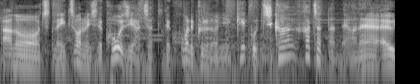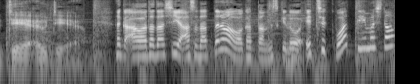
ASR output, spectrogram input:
あの、ちょっとね、いつもの道で工事やっちゃってて、ここまで来るのに結構時間がかかっちゃったんだよね。Oh dear, oh dear. なんか慌ただしい朝だったのは分かったんですけど、It took what って言いました？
